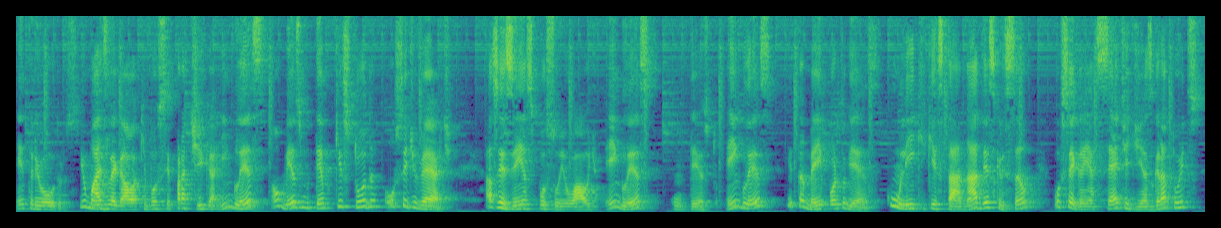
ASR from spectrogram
entre outros. E o mais legal é que você pratica inglês ao mesmo tempo que estuda ou se diverte. As resenhas possuem o áudio em inglês, com texto em inglês e também em português. Com o link que está na descrição, você ganha 7 dias gratuitos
